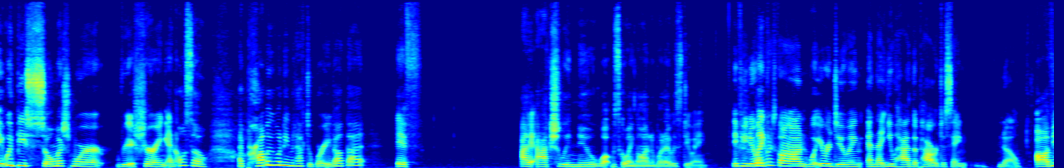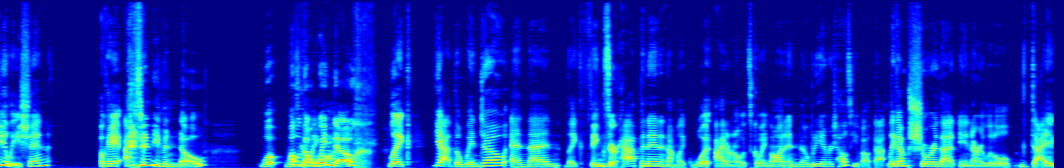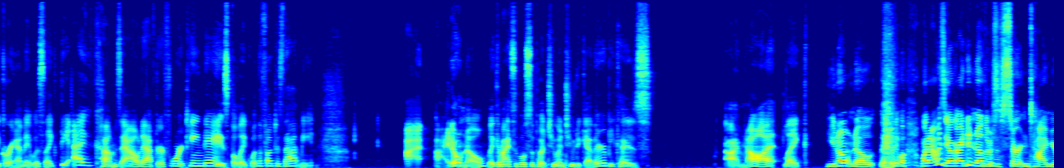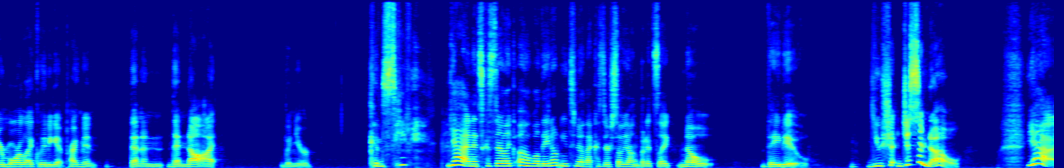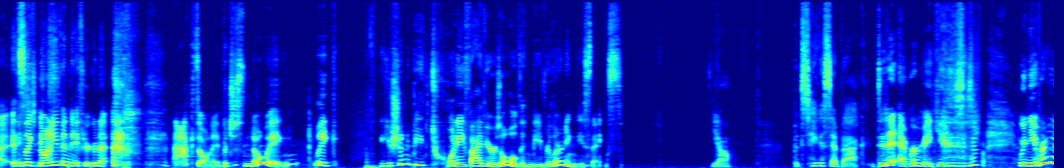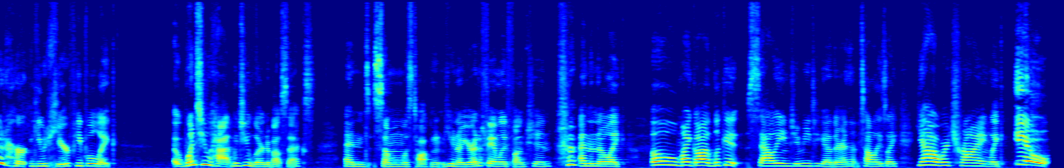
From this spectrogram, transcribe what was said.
it would be so much more reassuring, and also, I probably wouldn't even have to worry about that if I actually knew what was going on and what I was doing. If you knew like- what was going on, what you were doing, and that you had the power to say no. Ovulation, okay, I didn't even know what was Oh, the going on. window. Like, yeah, the window, and then like things are happening, and I'm like, what? I don't know what's going on, and nobody ever tells you about that. Like, I'm sure that in our little diagram, it was like the egg comes out after 14 days, but like, what the fuck does that mean? I I don't know. Like, am I supposed to put two and two together because I'm not? Like, You don't know. when I was younger, I didn't know there was a certain time you're more likely to get pregnant than than not when you're conceiving. Yeah, and it's because they're like, oh, well, they don't need to know that because they're so young. But it's like, no, they do. You should just to know. Yeah, it's, It's- like not even if you're gonna act on it, but just knowing, like, you shouldn't be 25 years old and be relearning these things. Yeah. But to take a step back, did it ever make you whenever you'd heard you'd hear people like uh, once you had once you learned about sex and someone was talking, you know, you're at a family function and then they're like, "Oh my god, look at Sally and Jimmy together." And then Sally's like, "Yeah, we're trying." Like, "Ew."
